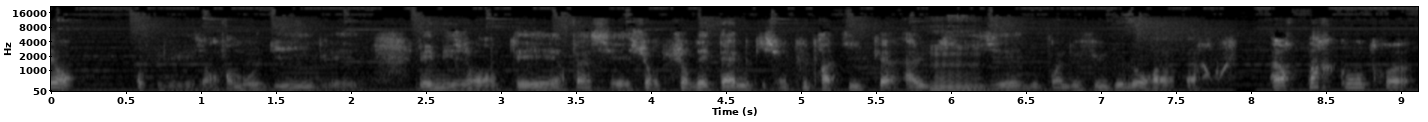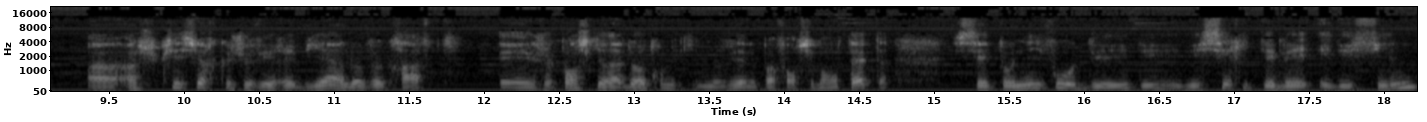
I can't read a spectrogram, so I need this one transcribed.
Les enfants maudits, les, les maisons hantées, enfin, c'est sur, sur des thèmes qui sont plus pratiques à utiliser du point de vue de l'horreur. Alors, par contre, un, un successeur que je verrais bien à Lovecraft, et je pense qu'il y en a d'autres, mais qui ne me viennent pas forcément en tête, c'est au niveau des, des- des séries télé et des films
